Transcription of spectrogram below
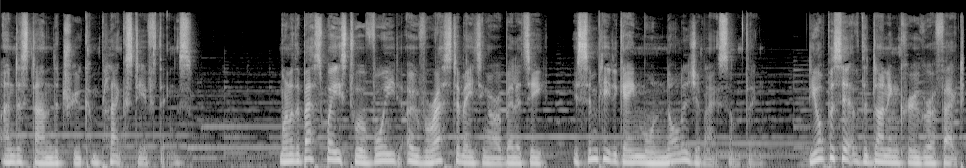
understand the true complexity of things. One of the best ways to avoid overestimating our ability is simply to gain more knowledge about something. The opposite of the Dunning Kruger effect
